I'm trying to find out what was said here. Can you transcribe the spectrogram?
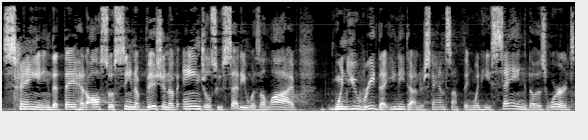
saying that they had also seen a vision of angels who said he was alive. When you read that, you need to understand something. When he's saying those words,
